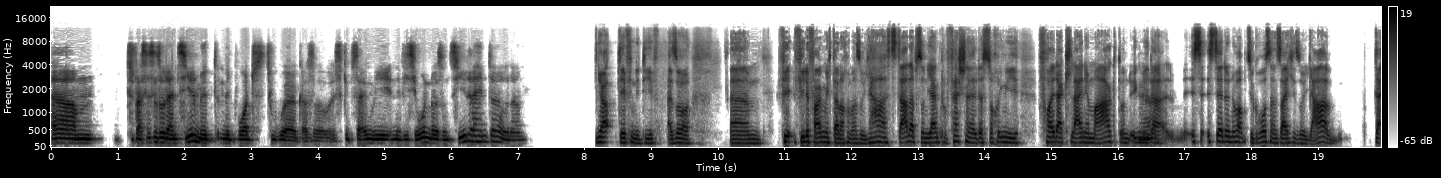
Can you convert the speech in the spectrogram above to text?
Ähm, was ist denn so dein Ziel mit, mit What to Work? Also gibt es da irgendwie eine Vision oder so ein Ziel dahinter? Oder? Ja, definitiv. Also ähm, viel, viele fragen mich dann auch immer so, ja, Startups und Young Professional, das ist doch irgendwie voll der kleine Markt und irgendwie ja. da, ist, ist der denn überhaupt zu groß? Und dann sage ich so, ja, da,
